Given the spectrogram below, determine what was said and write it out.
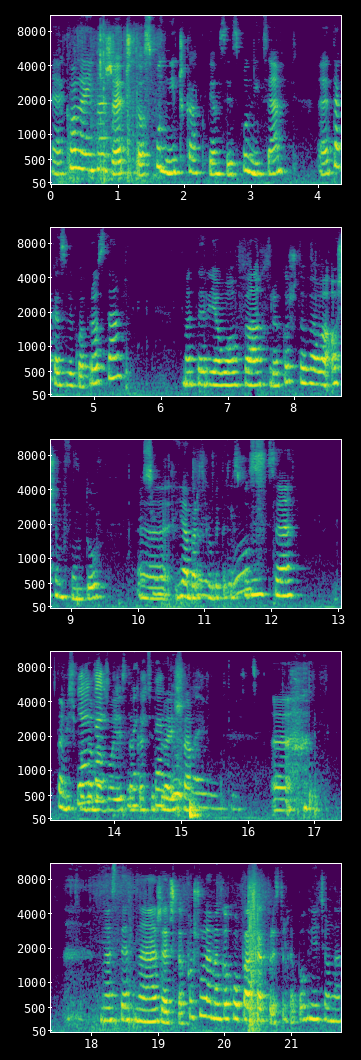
E, Kolejna rzecz to spódniczka. Kupiłam sobie spódnicę. E, Taka zwykła, prosta, materiałowa, która kosztowała 8 funtów. E, Ja bardzo lubię takie spódnice. Ta mi się podoba, bo jest taka cieplejsza. E, Następna rzecz to koszula mego chłopaka, która jest trochę pognieciona,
